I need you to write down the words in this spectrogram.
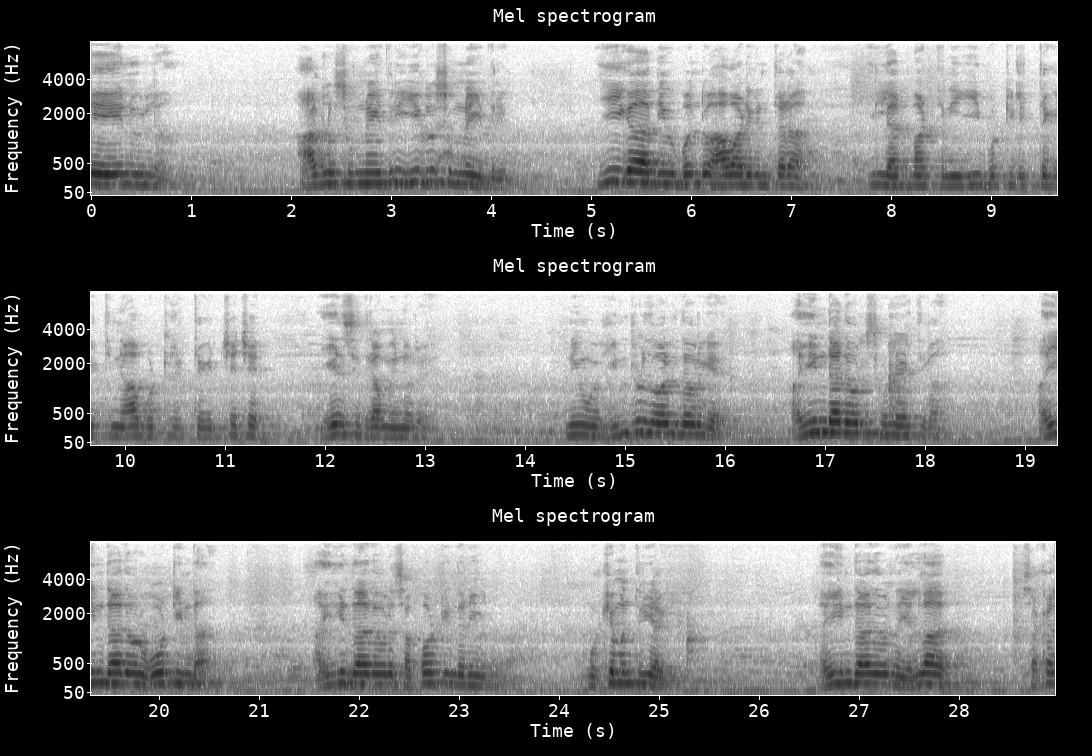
ಏನೂ ಇಲ್ಲ ಆಗಲೂ ಸುಮ್ಮನೆ ಇದ್ರಿ ಈಗಲೂ ಸುಮ್ಮನೆ ಇದ್ರಿ ಈಗ ನೀವು ಬಂದು ಹಾವಾಡಿಗಿನ ಥರ ಇಲ್ಲಿ ಅದು ಮಾಡ್ತೀನಿ ಈ ಬುಟ್ಟಿಲಿ ಇದ್ ತೆಗಿತೀನಿ ಆ ಬುಟ್ಟಿಲಿ ಇದ್ ತೆಗಿ ಚೇಚೆ ಏನು ಸಿದ್ದರಾಮಯ್ಯನವರೇ ನೀವು ಹಿಂದುಳಿದ ವರ್ಗದವ್ರಿಗೆ ಅಹಿಂದಾದವ್ರಿಗೆ ಸುಳ್ಳು ಹೇಳ್ತೀರಾ ಅಹಿಂದಾದವ್ರ ಓಟಿಂದ ಅಹಿಂದಾದವರ ಸಪೋರ್ಟಿಂದ ನೀವು ಮುಖ್ಯಮಂತ್ರಿಯಾಗಿ ಅಹಿಂದಾದವ್ರನ್ನ ಎಲ್ಲ ಸಕಲ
